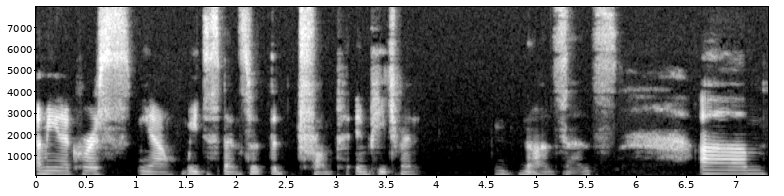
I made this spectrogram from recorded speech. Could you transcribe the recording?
I mean, of course, you know, we dispense with the Trump impeachment nonsense. Um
